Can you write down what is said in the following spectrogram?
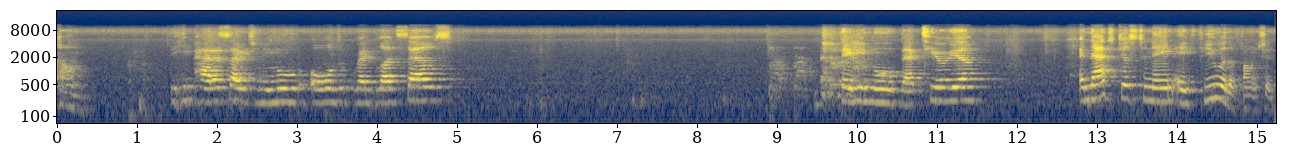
the hepatocytes remove old red blood cells. They remove bacteria. And that's just to name a few of the functions.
